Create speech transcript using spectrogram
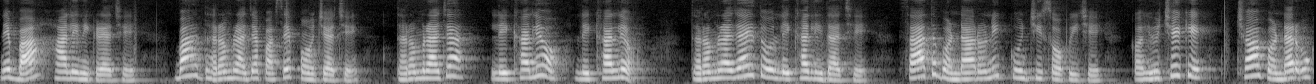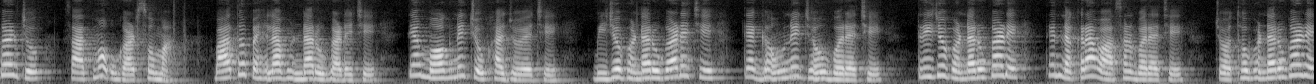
ને બા હાલી નીકળ્યા છે. બા ધર્મરાજા પાસે પહોંચ્યા છે. ધર્મરાજા લેખા લ્યો લેખા લ્યો ધર્મરાજાએ તો લેખા લીધા છે. સાત ભંડારોની કૂંચી સોંપી છે. કહ્યું છે કે, છ ભંડાર ઉગાડજો, સાતમો ઉગાડશોમાં બા તો પહેલાં ભંડાર ઉગાડે છે. ત્યાં મગને ચોખા જોયા છે. બીજો ભંડાર ઉગાડે છે. ત્યાં ઘઉંને જવ ભર્યા છે. ત્રીજો ભંડાર ઉગાડે ત્યાં નકરા વાસણ ભર્યા છે. ચોથો ભંડાર ઉગાડે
